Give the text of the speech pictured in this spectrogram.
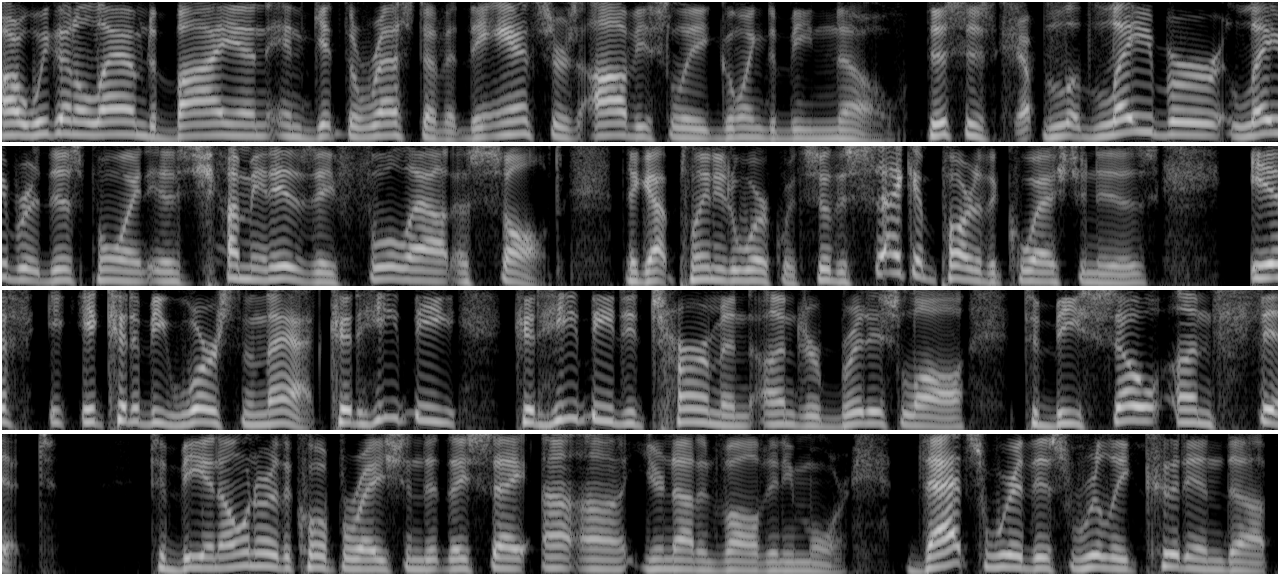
are we going to allow him to buy in and get the rest of it? The answer is obviously going to be no. This is Yep. l- labor. Labor at this point is, I mean, it is a full out assault. They got plenty to work with. So the second part of the question is, if it, it could it be worse than that? Could he be could he be determined under British law to be so unfit to be an owner of the corporation that they say, uh-uh, you're not involved anymore? That's where this really could end up.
